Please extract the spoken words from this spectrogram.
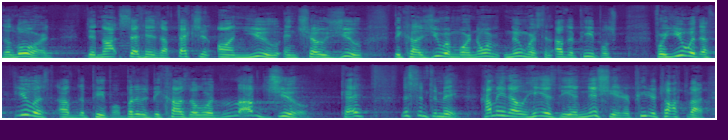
The Lord did not set his affection on you and chose you because you were more norm- numerous than other peoples, for you were the fewest of the people, but it was because the Lord loved you Okay? Listen to me. How many know He is the initiator? Peter talked about it.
